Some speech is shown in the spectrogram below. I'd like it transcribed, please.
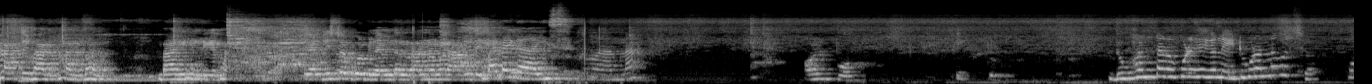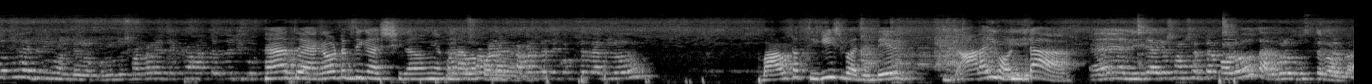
ভাগ তুই ভাগ ভাগ ভাগ। ভাগ এখান থেকে ভাগ। তুই আর ডিস্টার্ব করবি না আমি তাহলে রান্না আমার আগে বাই বাই গাইস রান্না? অল্প। একটু। দু ঘণ্টার উপরে হয়ে গেলে এইটুকু রান্না করছ? কোথায় দুই ঘণ্টার ওপর সকালে যে খাবারটা তৈরি হ্যাঁ তো এগারোটার দিকে আসছিলাম আমি এখন আবার কটা? খাবারটা করতে লাগল? বারোটা তিরিশ বাজে দেড় আড়াই ঘণ্টা? হ্যাঁ নিজে আগে সংসারটা করো তারপরে বুঝতে পারবা।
